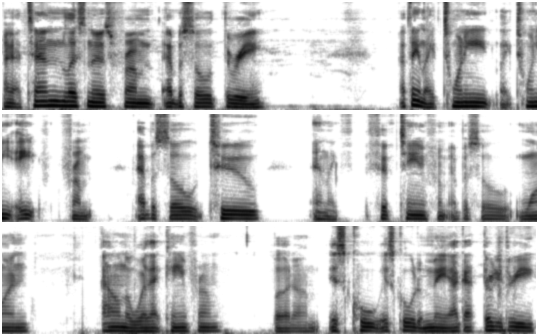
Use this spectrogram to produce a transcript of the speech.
I got 10 listeners from episode three. I think like 20, like 28 from episode two and like 15 from episode one. I don't know where that came from, but, um, it's cool. It's cool to me. I got 33,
